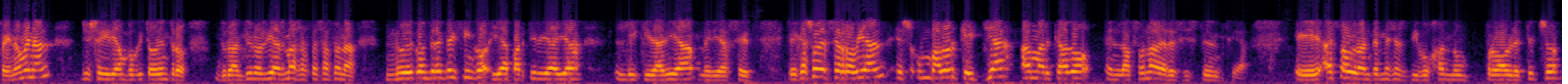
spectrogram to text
fenomenal, yo seguiría un poquito dentro durante unos días más hasta esa zona 9,35 y a partir de allá liquidaría Mediaset. El caso de Ferrovial es un valor que ya ha marcado en la zona de resistencia. Eh, ha estado durante meses dibujando un probable techo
